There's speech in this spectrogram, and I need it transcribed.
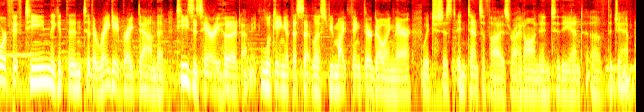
At 24:15, they get into the reggae breakdown that teases Harry Hood. I mean, looking at the set list, you might think they're going there, which just intensifies right on into the end of the jam.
